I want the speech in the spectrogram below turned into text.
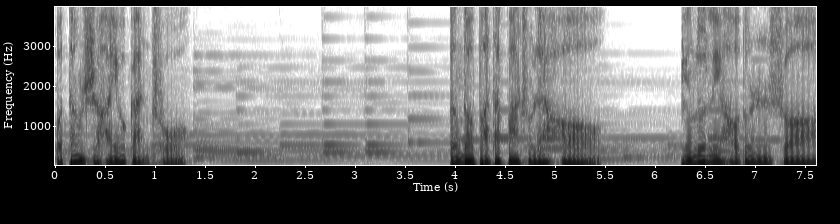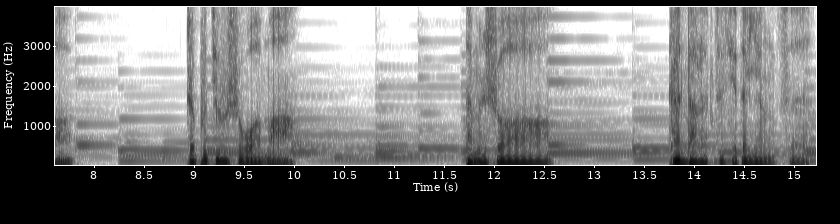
我当时很有感触。等到把它发出来后，评论里好多人说：“这不就是我吗？”他们说看到了自己的影子。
